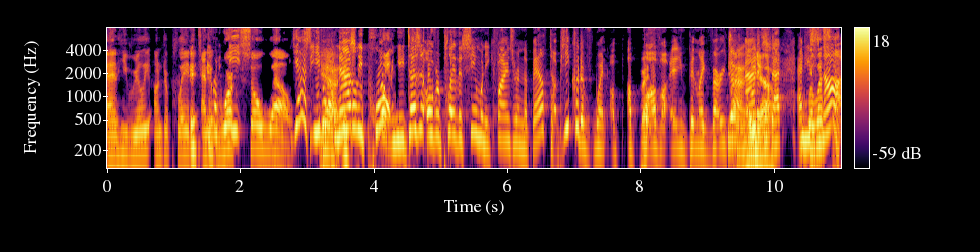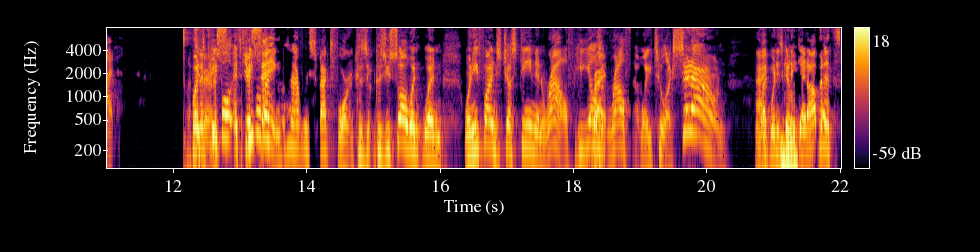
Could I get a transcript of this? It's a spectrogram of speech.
And he really underplayed It's- it, and it- it, worked he- so well. Yes, even Yeah, with Natalie Portman, he doesn't overplay the scene when he finds her in the bathtub. He could have went ab- above uh, and been like very Yeah, dramatic yeah. with that, and he's Well, listen, not. But it's if people, if it's you're people saying- that doesn't have respect for it because because you saw when when when he finds Justine and Ralph, he yells Right. at Ralph that way too, like "sit down," Right. like when he's going to get up. But it's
